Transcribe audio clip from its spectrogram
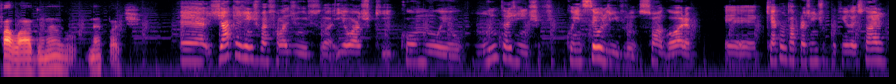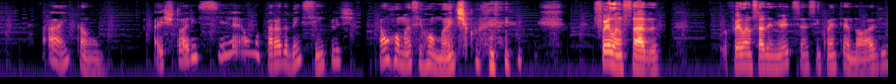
falado, né, né Paty? É, já que a gente vai falar de Úrsula, e eu acho que, como eu, muita gente conheceu o livro só agora, é, quer contar pra gente um pouquinho da história? Ah, então. A história em si é uma parada bem simples. É um romance romântico. foi lançado. Foi lançado em 1859.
